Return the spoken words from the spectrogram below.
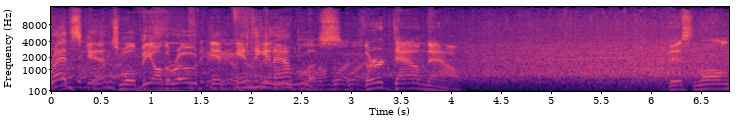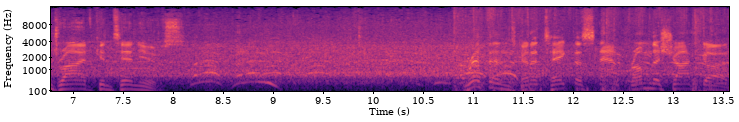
Redskins will be on the road in Indianapolis. Third down now. This long drive continues. Griffin's going to take the snap from the shotgun.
